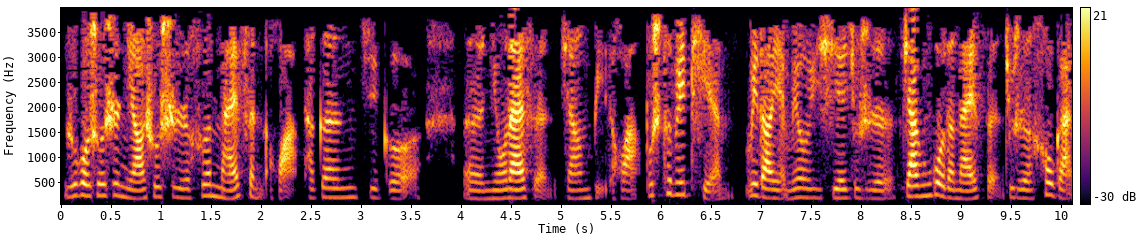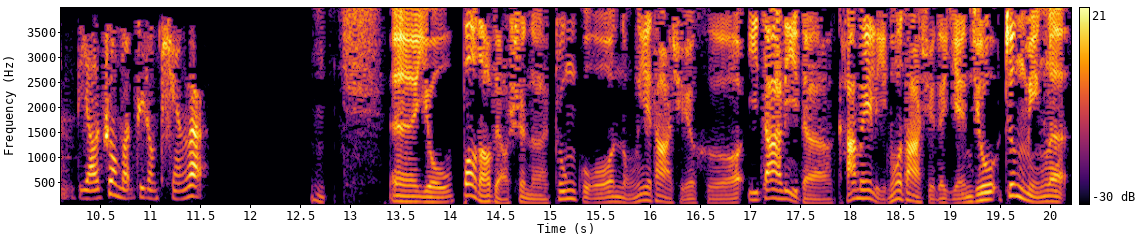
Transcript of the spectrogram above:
如果说是你要说是喝奶粉的话，它跟这个呃牛奶粉相比的话，不是特别甜，味道也没有一些就是加工过的奶粉，就是后感比较重的这种甜味儿。嗯呃，有报道表示呢，中国农业大学和意大利的卡梅里诺大学的研究证明了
